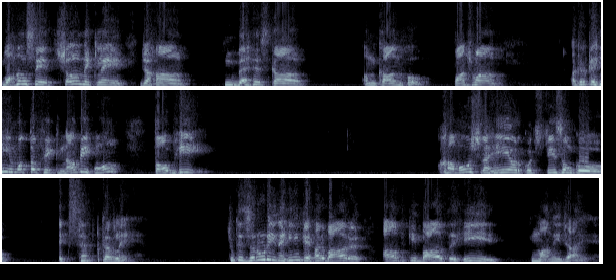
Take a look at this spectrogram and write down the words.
وہاں سے چل نکلیں جہاں بحث کا امکان ہو۔ پانچواں، اگر کہیں متفق نہ بھی ہوں تو بھی خاموش رہیں اور کچھ چیزوں کو ایکسپٹ کر لیں۔ کیونکہ ضروری نہیں کہ ہر بار آپ کی بات ہی مانی جائے۔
